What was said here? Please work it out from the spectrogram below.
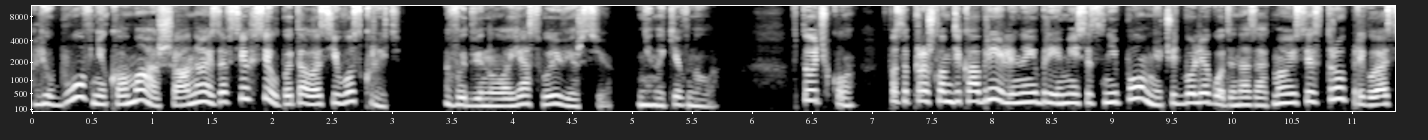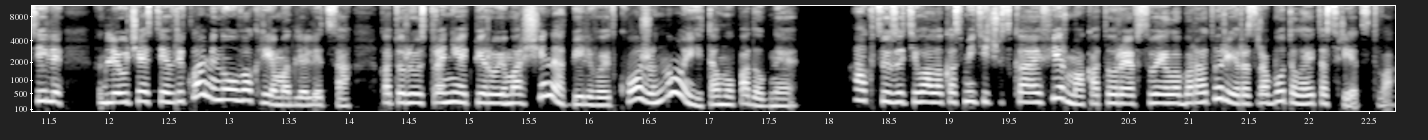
«Любовника Маша, она изо всех сил пыталась его скрыть», — выдвинула я свою версию. Нина кивнула. «В точку. В позапрошлом декабре или ноябре, месяц не помню, чуть более года назад, мою сестру пригласили для участия в рекламе нового крема для лица, который устраняет первые морщины, отбеливает кожу, ну и тому подобное. Акцию затевала косметическая фирма, которая в своей лаборатории разработала это средство.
